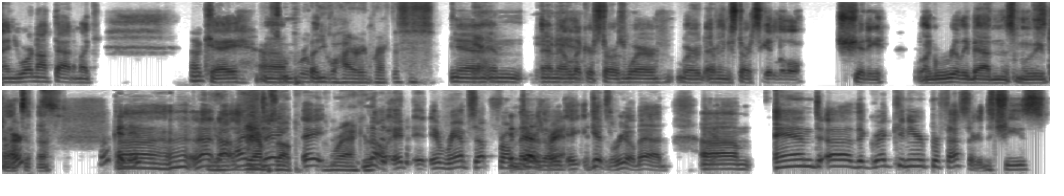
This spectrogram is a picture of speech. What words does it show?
and you are not that. I'm like, okay. Um, Super but illegal hiring practices. yeah, Yeah. and and Yeah. then liquor stores where where everything starts to get a little shitty, like really bad in this movie. Starts? But uh, okay, dude. uh, Yeah, I- ramps hey, up. hey, It's more accurate. no, it, it, it ramps up from It there though. ramp. It, it gets real bad. Um, and uh, the Greg Kinnear professor, she's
